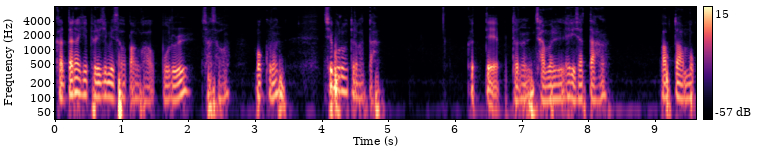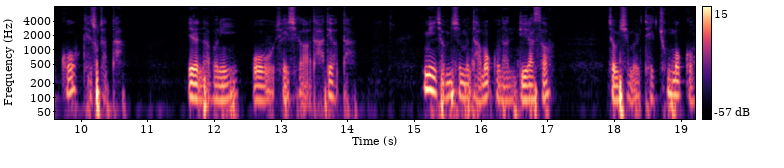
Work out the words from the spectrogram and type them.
간단하게 편의점에서 빵과 물을 사서 먹고는 집으로 들어갔다. 그때부터는 잠을 내리잤다. 밥도 안 먹고 계속 잤다. 일어나 보니 오후 3시가 다 되었다. 이미 점심은 다 먹고 난 뒤라서 점심을 대충 먹고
